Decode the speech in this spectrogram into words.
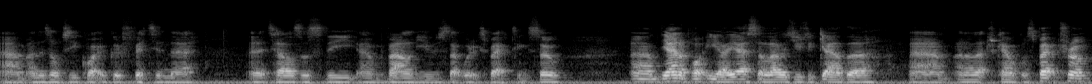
um, and there's obviously quite a good fit in there. And it tells us the um, values that we're expecting. So um, the AnaPot EIS allows you to gather um, an electrochemical spectrum.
